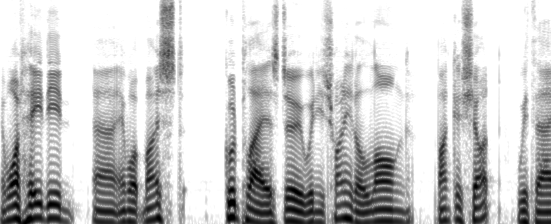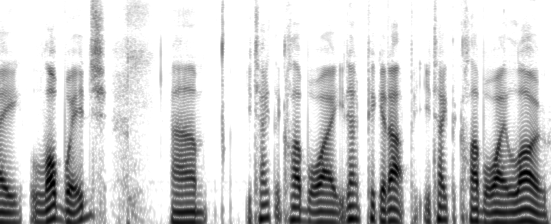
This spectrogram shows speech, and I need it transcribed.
And what he did, uh, and what most good players do, when you're trying to hit a long bunker shot with a lob wedge, um, you take the club away. You don't pick it up. You take the club away low.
